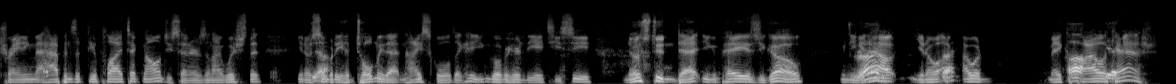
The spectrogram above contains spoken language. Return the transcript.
training that happens at the applied technology centers. And I wish that, you know, yeah. somebody had told me that in high school. It's like, hey, you can go over here to the ATC, no student debt, you can pay as you go. When you right. get out, you know, right. I, I, would make a uh, pile yeah. of cash.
